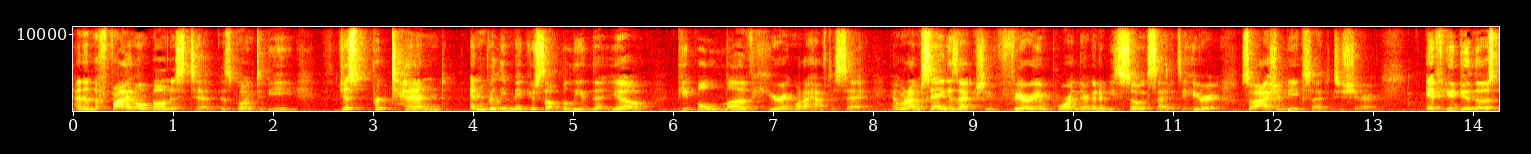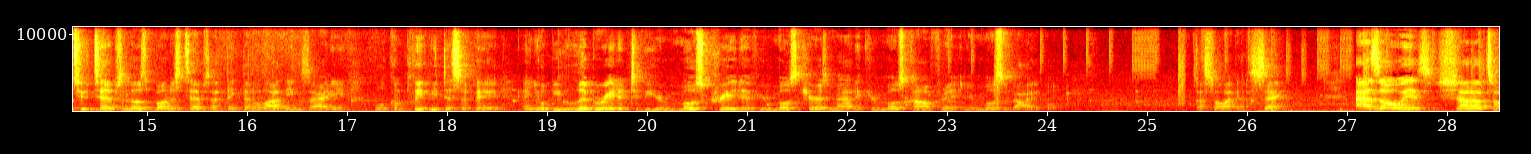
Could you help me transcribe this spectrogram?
And then the final bonus tip is going to be just pretend and really make yourself believe that, yo, people love hearing what I have to say. And what I'm saying is actually very important. They're gonna be so excited to hear it. So I should be excited to share it. If you do those two tips and those bonus tips, I think that a lot of the anxiety will completely dissipate and you'll be liberated to be your most creative, your most charismatic, your most confident, and your most valuable. That's all I gotta say. As always, shout out to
